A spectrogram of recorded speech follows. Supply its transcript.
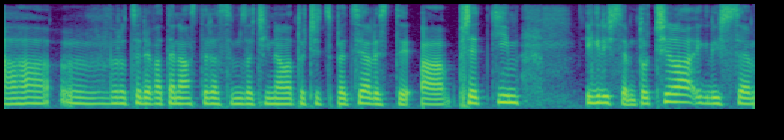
a v roce 19 teda jsem začínala točit specialisty a předtím i když jsem točila, i když jsem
